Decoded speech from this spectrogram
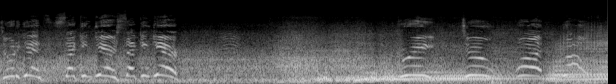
Do it again. Second gear, second gear. Three, two, one, go.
